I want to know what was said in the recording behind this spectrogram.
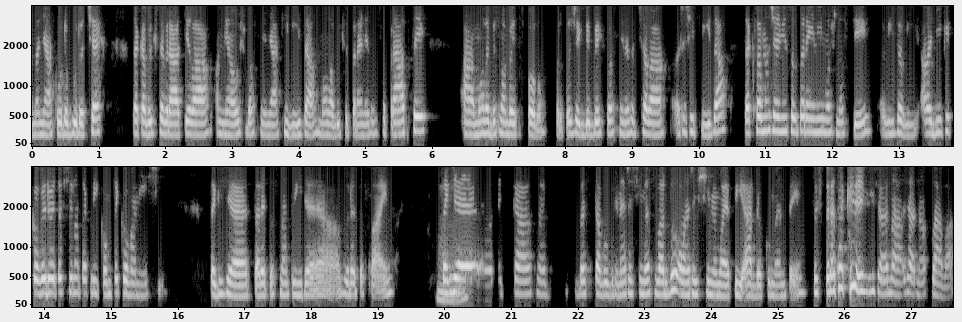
na nějakou dobu do Čech, tak abych se vrátila a měla už vlastně nějaký víza, mohla bych se tady zase práci a mohli bychom být spolu, protože kdybych vlastně nezačala řešit víza, tak samozřejmě jsou tady jiné možnosti vízový, ale díky covidu je to všechno takový komplikovanější. Takže tady to snad vyjde a bude to fajn. Hmm. Takže teďka jsme ve stavu, kdy neřešíme svatbu, ale řešíme moje PR dokumenty, což teda taky není žádná, žádná sláva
